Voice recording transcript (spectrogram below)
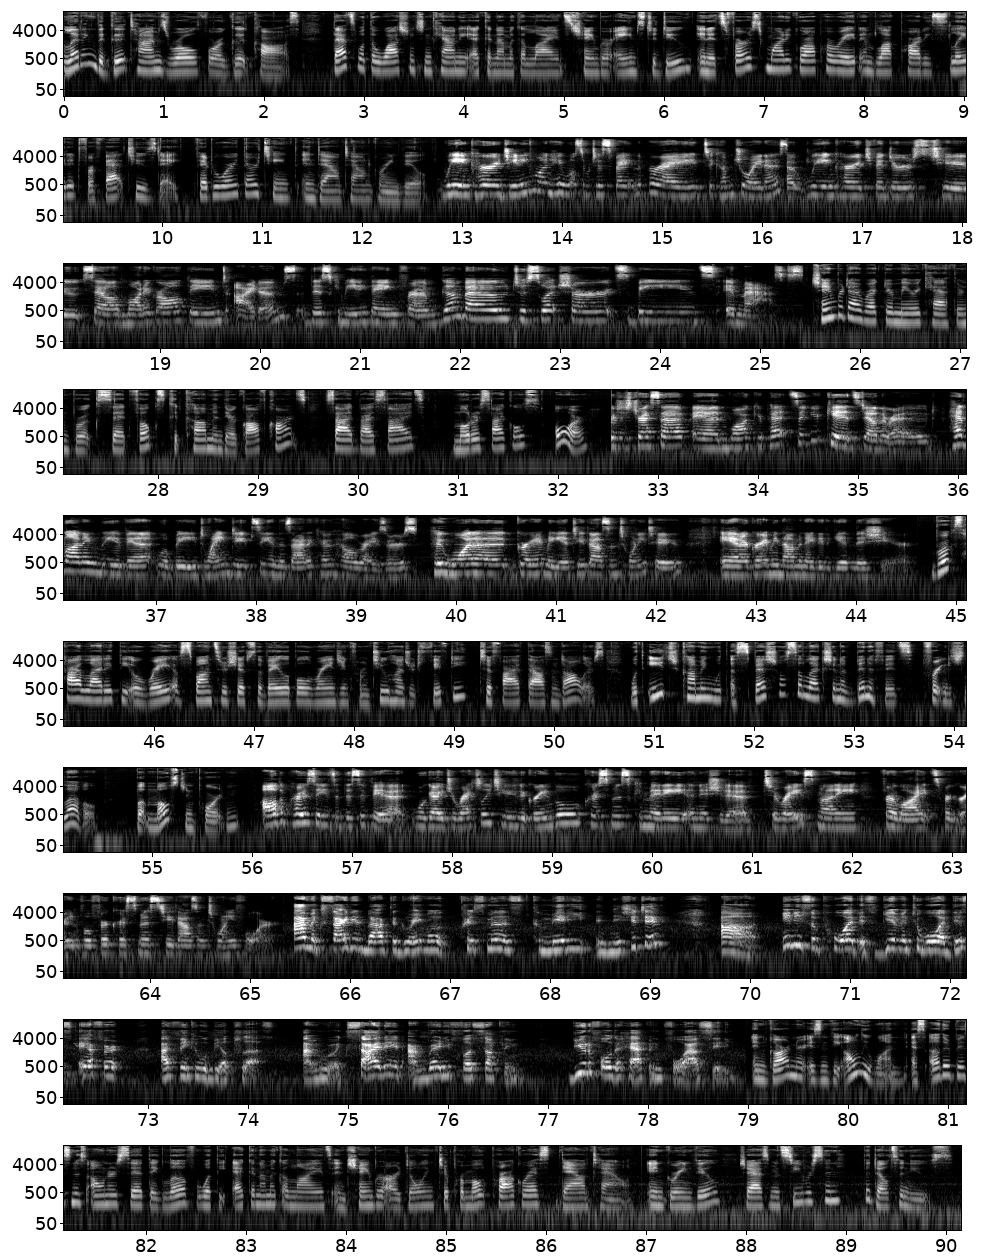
Letting the good times roll for a good cause. That's what the Washington County Economic Alliance Chamber aims to do in its first Mardi Gras parade and block party slated for Fat Tuesday, February 13th in downtown Greenville. We encourage anyone who wants to participate in the parade to come join us. Uh, we encourage vendors to sell Mardi Gras themed items. This can be anything from gumbo to sweatshirts, beads, and masks. Chamber Director Mary Catherine Brooks said folks could come in their golf carts, side by sides, motorcycles, or just dress up and walk your pets and your kids down the road. Headlining the event will be Dwayne Dopsie and the Zydeco Hellraisers, who won a Grammy in 2022 and are Grammy nominated again this year. Brooks highlighted the array of sponsorships available ranging from 250 to $5,000, with each coming with a special selection of benefits for each level but most important, all the proceeds of this event will go directly to the Greenville Christmas Committee initiative to raise money for lights for Greenville for Christmas 2024. I'm excited about the Greenville Christmas Committee initiative. Uh, any support that's given toward this effort, I think it will be a plus. I'm excited. I'm ready for something beautiful to happen for our city. And Gardner isn't the only one, as other business owners said they love what the Economic Alliance and Chamber are doing to promote progress downtown. In Greenville, Jasmine Severson, The Delta News.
